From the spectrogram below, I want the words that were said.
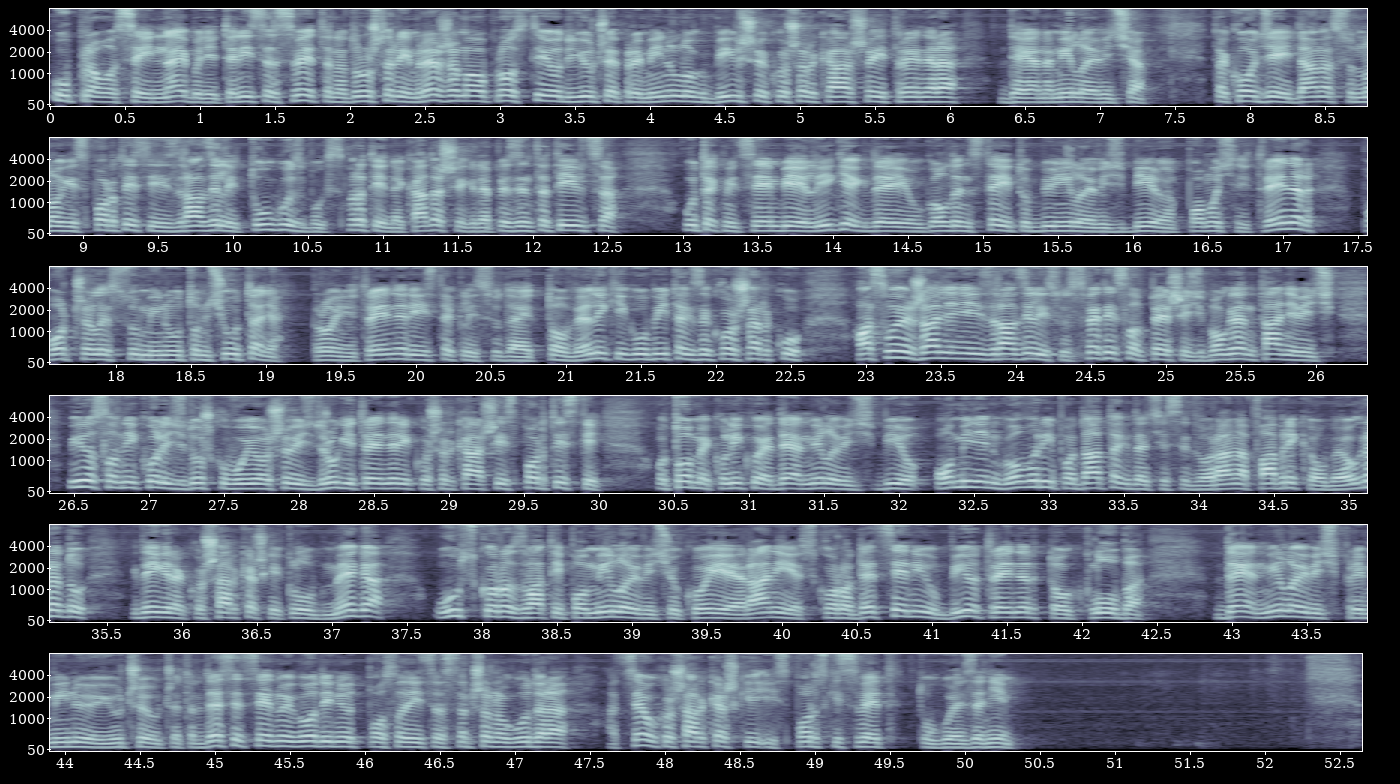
Upravo se i najbolji tenisar sveta na društvenim mrežama oprostio od juče preminulog bivšeg košarkaša i trenera Dejana Milojevića. Takođe i danas su mnogi sportisti izrazili tugu zbog smrti nekadašnjeg reprezentativca utakmice NBA lige gde je u Golden State-u Milojević bio pomoćni trener, počele su minutom ćutanja. Brojni treneri istakli su da je to veliki gubitak za košarku, a svoje žaljenje izrazili su Svetislav Pešić, Bogdan Tanjević, Miroslav Nikolić, Duško Vujošević, drugi treneri, košarkaši i sportisti. O tome koliko je Dejan Milović bio omiljen govori podatak da će se dvorana Fabrika u Beogradu, gde igra košarkaški klub Mega, uskoro zvati po Milojeviću koji je ranije skoro deceniju bio trener tog kluba. Dejan Milojević preminuo juče u 47. godini od posledica srčanog udara, a ceo košarkaški i sportski svet tuguje za njim.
